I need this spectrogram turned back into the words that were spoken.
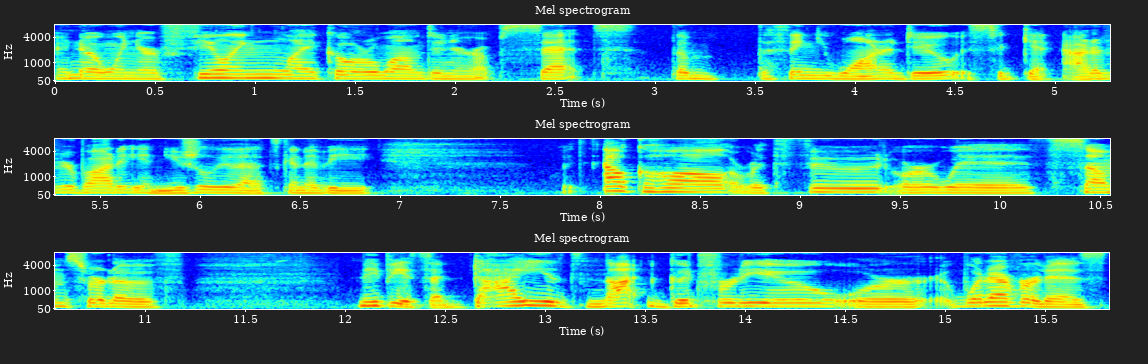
I know when you're feeling like overwhelmed and you're upset, the, the thing you want to do is to get out of your body, and usually that's going to be with alcohol or with food or with some sort of maybe it's a guy that's not good for you or whatever it is,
